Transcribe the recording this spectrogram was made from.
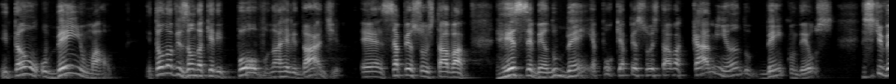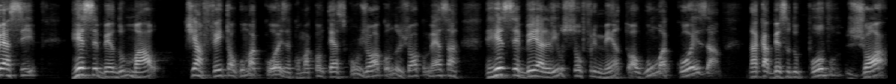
então, o bem e o mal. Então, na visão daquele povo, na realidade, é, se a pessoa estava recebendo bem, é porque a pessoa estava caminhando bem com Deus. Se estivesse recebendo mal, tinha feito alguma coisa, como acontece com Jó, quando Jó começa a receber ali o sofrimento, alguma coisa na cabeça do povo, Jó,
